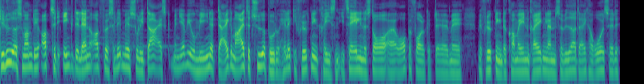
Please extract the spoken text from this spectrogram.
Det lyder som om det er op til det enkelte land at opføre sig lidt mere solidarisk, men jeg vil jo mene, at der er ikke meget, der tyder på det, heller ikke i flygtningekrisen. Italien, der står og er overbefolket øh, med, med flygtninge, der kommer ind i Grækenland og så videre, der ikke har råd til det.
